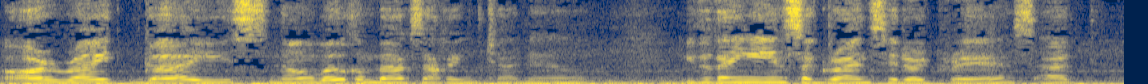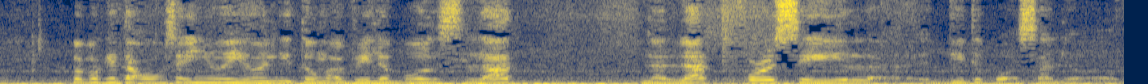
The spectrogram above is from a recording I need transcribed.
Alright guys, no, welcome back sa aking channel. Dito tayo ngayon sa Grand Cedar Crest at papakita ko sa inyo ngayon itong available slot na lot for sale dito po sa loob.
